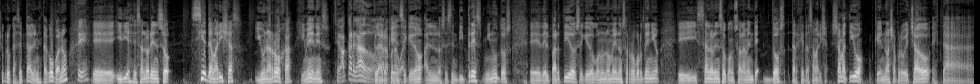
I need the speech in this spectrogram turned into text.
yo creo que aceptable en esta copa, ¿no? Sí. Eh, y 10 de San Lorenzo, 7 amarillas y una roja, Jiménez. Se va cargado. Claro que Paraguay. se quedó en los 63 minutos eh, del partido, se quedó con uno menos Cerro Porteño y San Lorenzo con solamente dos tarjetas amarillas. Llamativo que no haya aprovechado esta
